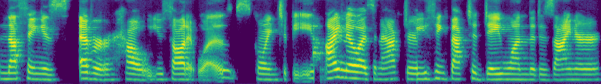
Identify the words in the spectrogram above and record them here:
nothing is ever how you thought it was going to be. I know as an actor, you think back to day one, the designer,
